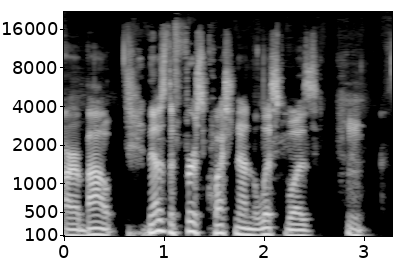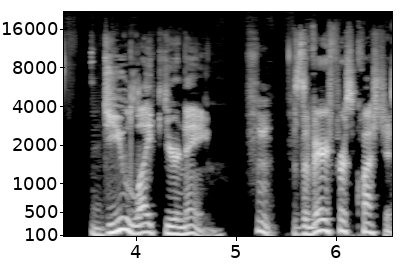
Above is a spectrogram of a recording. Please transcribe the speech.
are about. And that was the first question on the list was hmm do you like your name? Hmm. It's the very first question.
